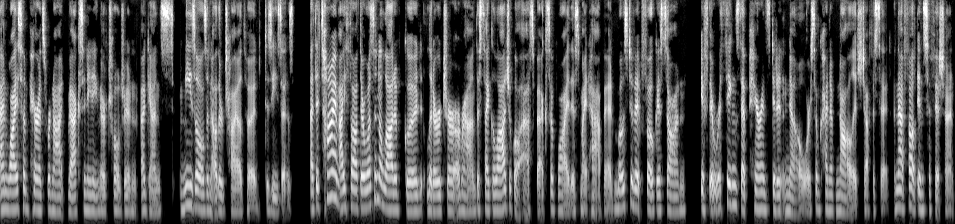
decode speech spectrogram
and why some parents were not vaccinating their children against measles and other childhood diseases. At the time, I thought there wasn't a lot of good literature around the psychological aspects of why this might happen. Most of it focused on if there were things that parents didn't know or some kind of knowledge deficit, and that felt insufficient.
